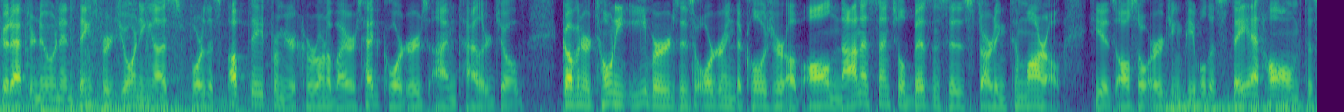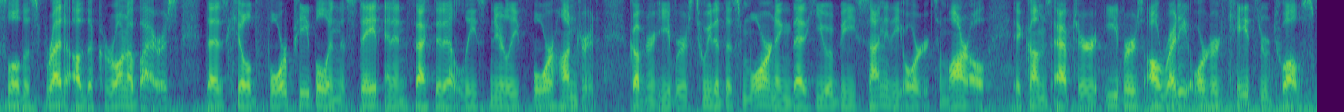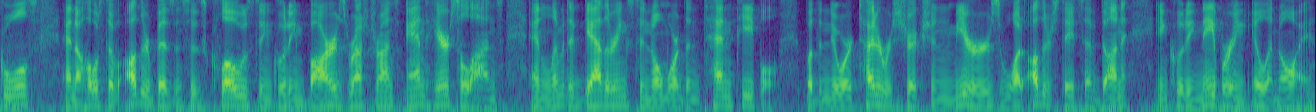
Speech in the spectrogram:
Good afternoon, and thanks for joining us for this update from your coronavirus headquarters. I'm Tyler Job. Governor Tony Evers is ordering the closure of all non essential businesses starting tomorrow. He is also urging people to stay at home to slow the spread of the coronavirus that has killed four people in the state and infected at least nearly 400. Governor Evers tweeted this morning that he would be signing the order tomorrow. It comes after Evers already ordered K 12 schools and a host of other businesses closed, including bars, restaurants, and hair salons, and limited gatherings to no more than 10 people. But the newer, tighter restriction mirrors what other states have done, including neighboring Illinois.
